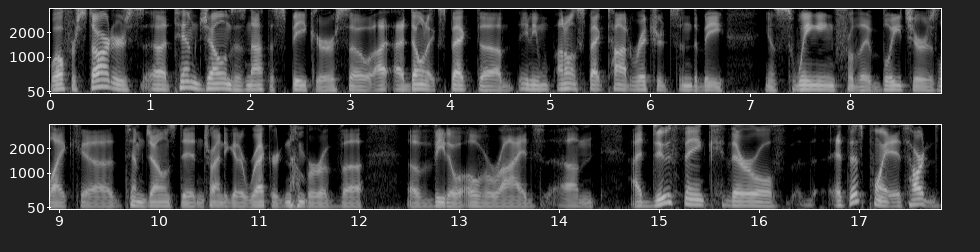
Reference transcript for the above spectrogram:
Well, for starters, uh, Tim Jones is not the speaker, so I, I don't expect uh, any. I don't expect Todd Richardson to be, you know, swinging for the bleachers like uh, Tim Jones did and trying to get a record number of uh, of veto overrides. Um, I do think there will. At this point, it's hard.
